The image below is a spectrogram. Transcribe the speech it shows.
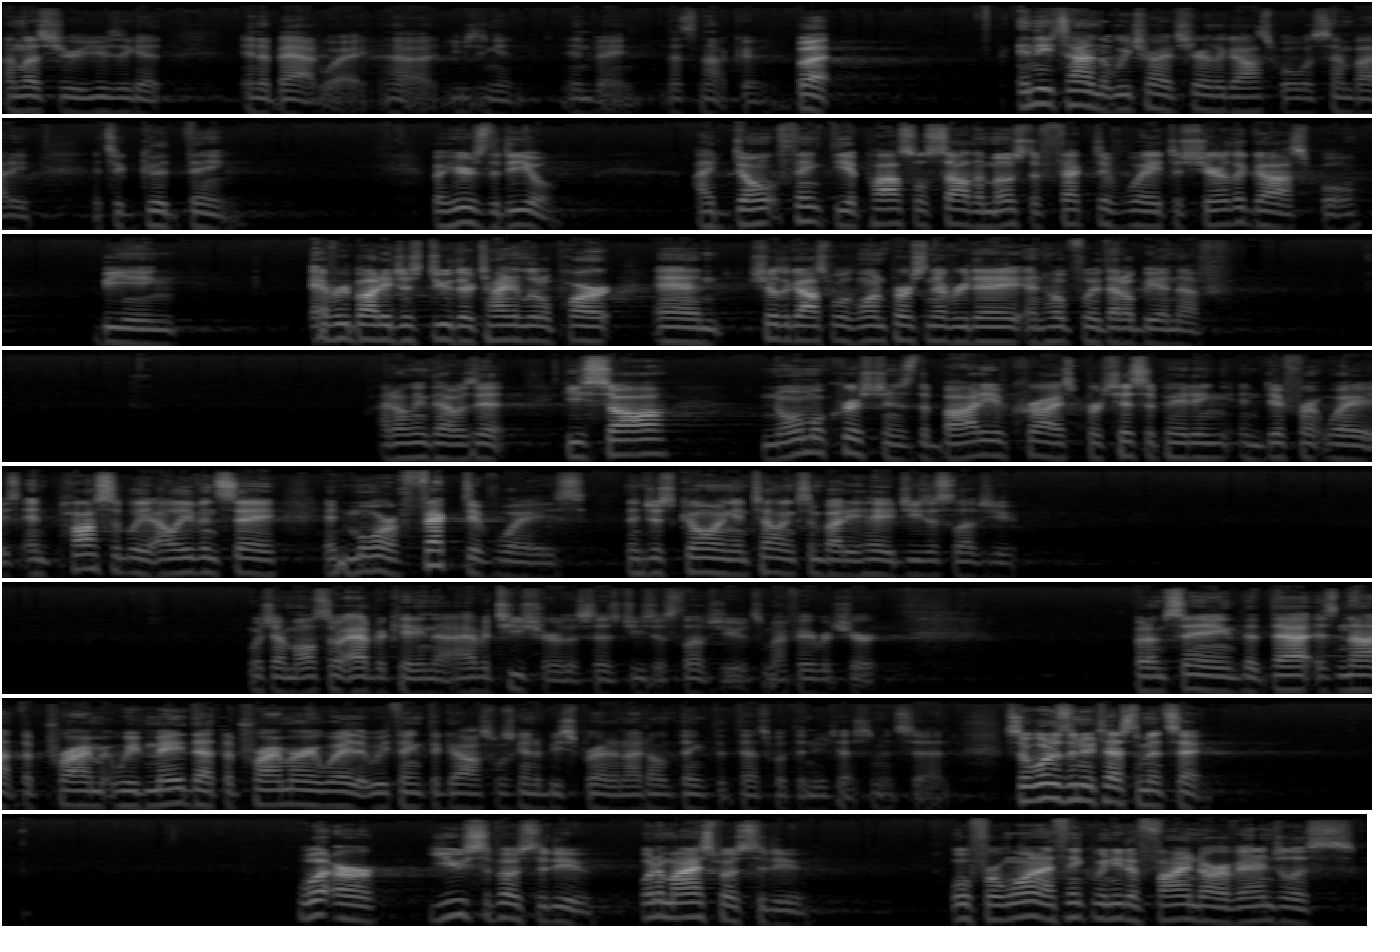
Unless you're using it in a bad way, uh, using it in vain. That's not good. But anytime that we try to share the gospel with somebody, it's a good thing. But here's the deal I don't think the apostles saw the most effective way to share the gospel being everybody just do their tiny little part and share the gospel with one person every day, and hopefully that'll be enough. I don't think that was it. He saw normal Christians, the body of Christ, participating in different ways, and possibly, I'll even say, in more effective ways than just going and telling somebody, hey, Jesus loves you. Which I'm also advocating that. I have a t shirt that says, Jesus loves you. It's my favorite shirt. But I'm saying that that is not the primary, we've made that the primary way that we think the gospel is going to be spread, and I don't think that that's what the New Testament said. So, what does the New Testament say? What are you supposed to do? What am I supposed to do? Well, for one, I think we need to find our evangelists.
